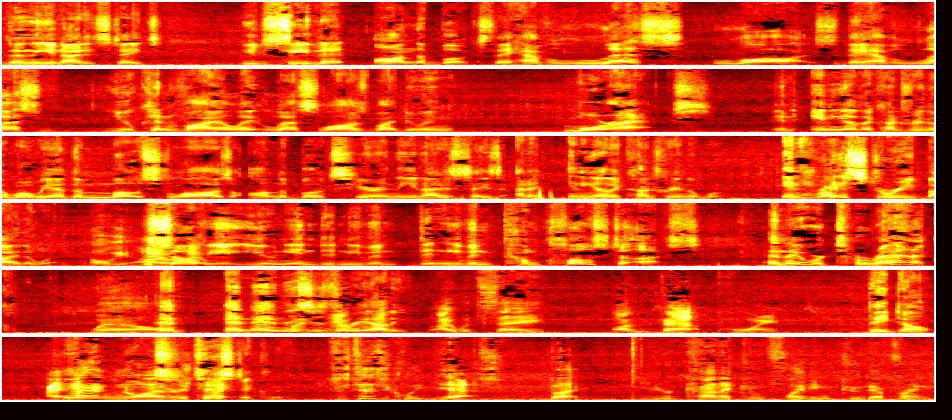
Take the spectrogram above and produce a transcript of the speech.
than the United States. You'd see that on the books, they have less laws. They have less, you can violate less laws by doing more acts. In any other country in the world, we have the most laws on the books here in the United States out of any other country in the world. In Right. history, by the way. Oh, the I- I- Soviet Union didn't even didn't even come close to us, and they were tyrannical. Well, And- and- and this I- is the reality. I, would say on that point, They don't. I, I don't know. I understand. statistically. I- statistically, yes, but you're kind of conflating two different.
